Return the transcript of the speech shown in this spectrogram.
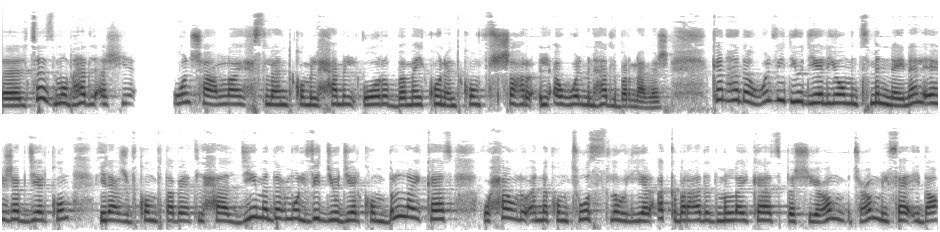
آه، التزموا بهذه الأشياء. وإن شاء الله يحصل عندكم الحمل وربما يكون عندكم في الشهر الأول من هذا البرنامج. كان هذا هو الفيديو ديال اليوم. نتمنى ينال الإعجاب ديالكم. إلى عجبكم بطبيعة الحال ديما دعموا الفيديو ديالكم باللايكات وحاولوا أنكم توصلوه ليا لأكبر عدد من اللايكات باش يعم تعم الفائدة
